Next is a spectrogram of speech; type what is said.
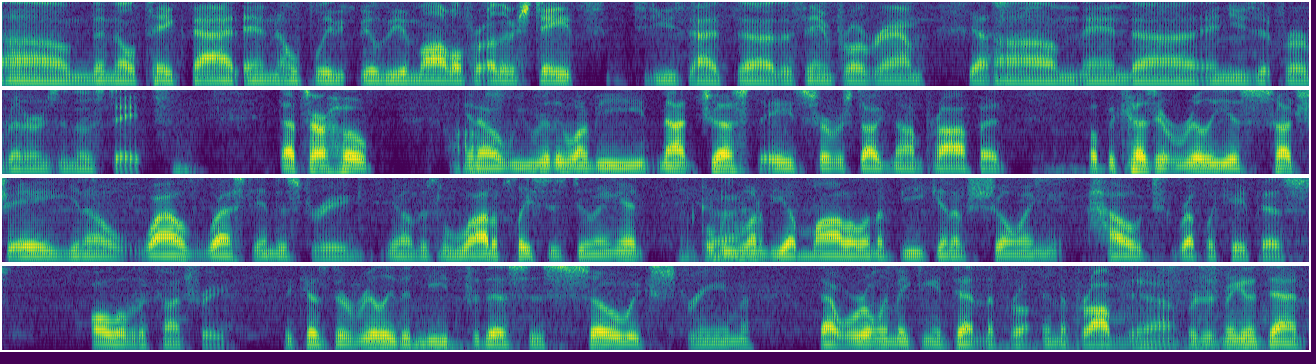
um, then they'll take that and hopefully it'll be a model for other states to use that uh, the same program Yes. um, and uh, and use it for our veterans in those states. That's our hope. You know, we really want to be not just a service dog nonprofit, but because it really is such a you know wild west industry. You know, there's a lot of places doing it, but we want to be a model and a beacon of showing how to replicate this all over the country because they're really the need for this is so extreme that we're only making a dent in the pro- in the problem. Yeah. We're just making a dent.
